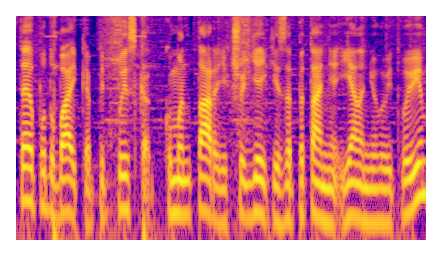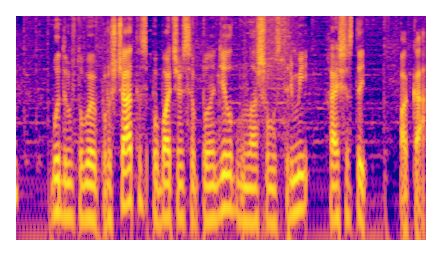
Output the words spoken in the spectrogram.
Ставь подобайка, підписка, коментар, якщо є якісь запитання, я на нього відповім. Будемо з тобою прощатись. Побачимося в понеділок на нашому стрімі. Хай щастить. Пока.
